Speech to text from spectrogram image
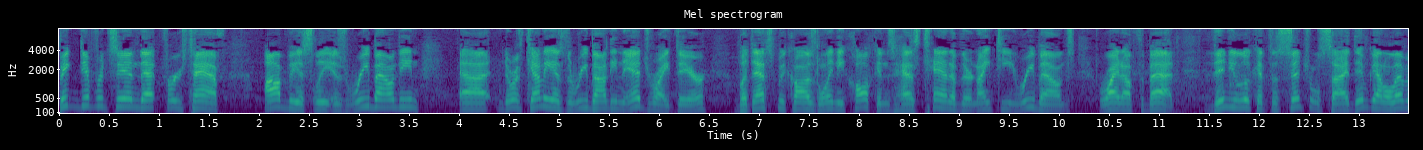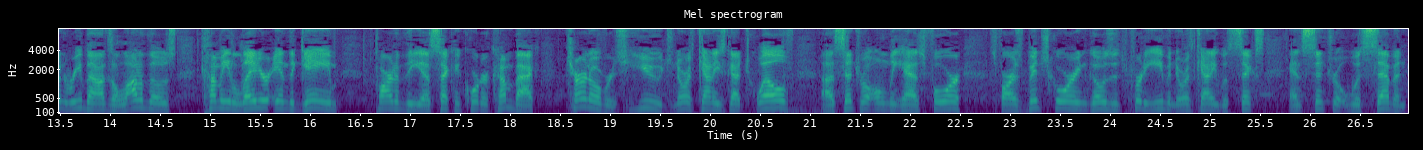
Big difference in that first half, obviously, is rebounding. Uh, North County has the rebounding edge right there, but that's because Laney Calkins has 10 of their 19 rebounds right off the bat. Then you look at the Central side, they've got 11 rebounds, a lot of those coming later in the game, part of the uh, second quarter comeback. Turnovers, huge. North County's got 12. Uh, Central only has four. As far as bench scoring goes, it's pretty even. North County with six and Central with seven.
